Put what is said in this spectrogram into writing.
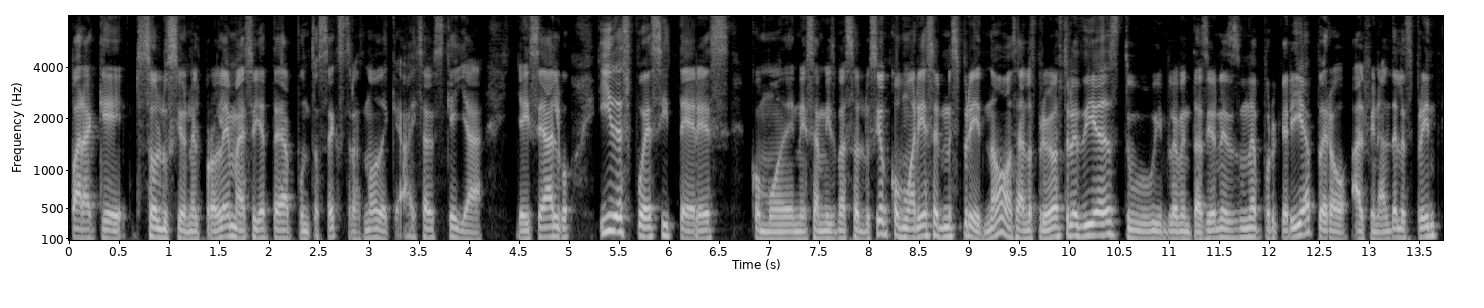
para que solucione el problema. Eso ya te da puntos extras, ¿no? De que, ay, sabes que ya, ya hice algo. Y después iteres como en esa misma solución, como harías en un sprint, ¿no? O sea, los primeros tres días tu implementación es una porquería, pero al final del sprint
